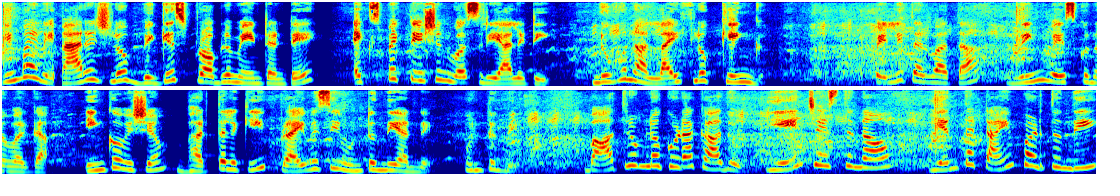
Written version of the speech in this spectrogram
విమ్మైంది మ్యారేజ్లో బిగ్గెస్ట్ ప్రాబ్లం ఏంటంటే ఎక్స్పెక్టేషన్ వర్స్ రియాలిటీ. నువ్వు నా లైఫ్లో కింగ్. పెళ్ళి తర్వాత రింగ్ వేసుకున్నవర్గా. ఇంకో విషయం భర్తలకి ప్రైవసీ ఉంటుంది అంది. ఉంటుంది. బాత్రూమ్లో కూడా కాదు. ఏం చేస్తున్నావు? ఎంత టైం పడుతుంది?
